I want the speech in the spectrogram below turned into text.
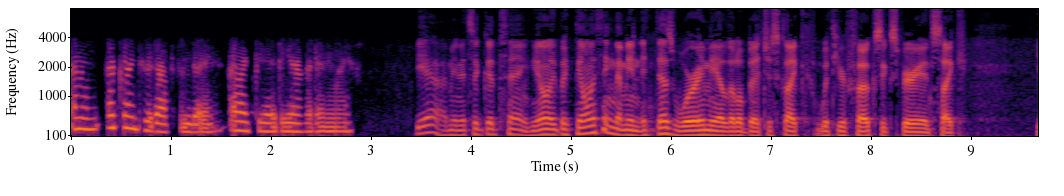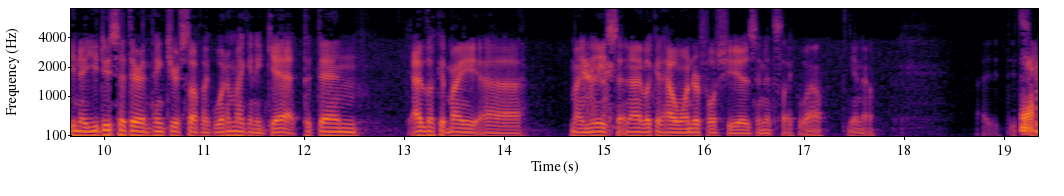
I mean, I'm going to adopt someday. I like the idea of it anyway. Yeah, I mean it's a good thing. The only like the only thing that I mean it does worry me a little bit, just like with your folks' experience, like you know you do sit there and think to yourself like, what am I going to get? But then I look at my uh, my niece and I look at how wonderful she is, and it's like, well, you know, it, Yeah.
